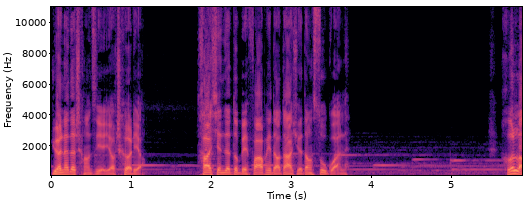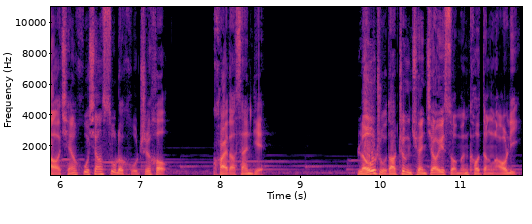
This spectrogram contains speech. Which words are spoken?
原来的厂子也要撤掉。他现在都被发配到大学当宿管了。”和老钱互相诉了苦之后，快到三点，楼主到证券交易所门口等老李。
